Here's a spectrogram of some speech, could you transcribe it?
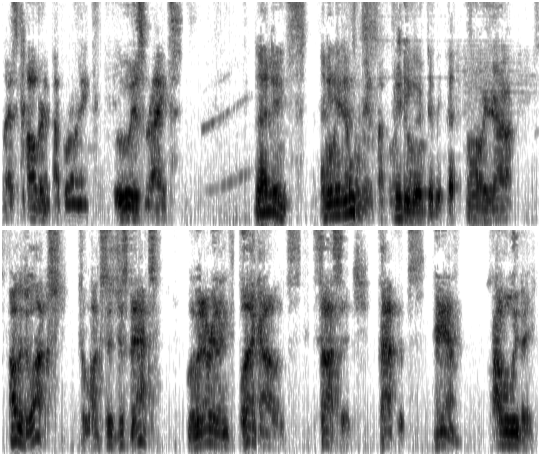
that's covered in pepperoni. Who is right? That Mm. is. I mean, Oh, it yeah, looks pretty good to be fair. Oh yeah. Oh, the deluxe. Deluxe is just that. A little bit of everything. Black olives, sausage, peppers, ham, probably bacon.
